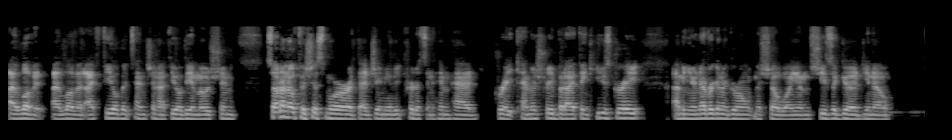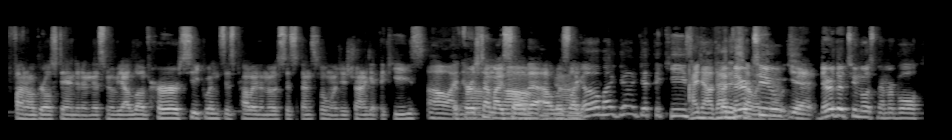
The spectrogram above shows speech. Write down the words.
I love it. I love it. I feel the tension. I feel the emotion. So I don't know if it's just more that Jamie Lee Curtis and him had great chemistry, but I think he's great. I mean, you're never going to grow with Michelle Williams. She's a good, you know, final girl standing in this movie. I love her sequence is probably the most suspenseful when she's trying to get the keys. Oh, I the know. first time I saw Oh, that, I was God. like, "Oh my god, get the keys!" I know that But is they're so two, intense. yeah, they're the two most memorable.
